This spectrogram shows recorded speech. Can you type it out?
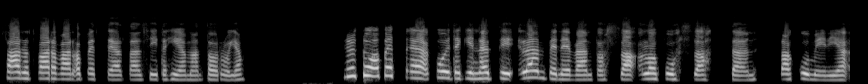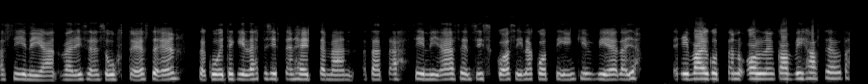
Saanut varmaan opettajaltaan siitä hieman toruja. Nyt tuo opettaja kuitenkin näytti lämpenevän tuossa lopussa tämän Takumin ja Sinjään välisen suhteeseen. Se kuitenkin lähti sitten heittämään tätä Sinjää sen siskoa siinä kotiinkin vielä ja ei vaikuttanut ollenkaan vihaselta.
